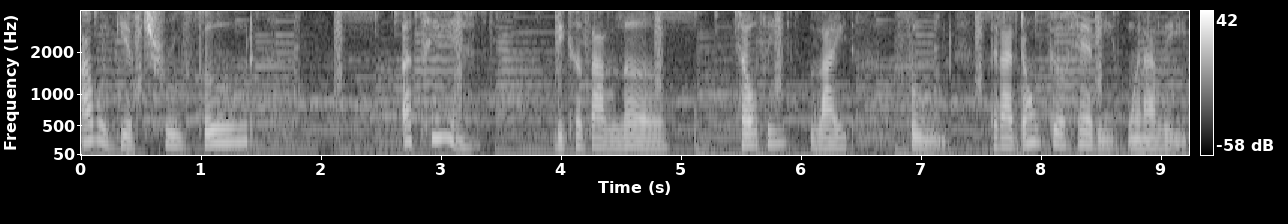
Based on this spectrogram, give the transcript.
I would give True Food a 10 because I love healthy, light food that I don't feel heavy when I leave.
